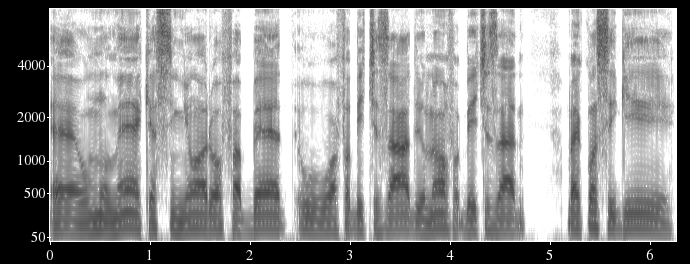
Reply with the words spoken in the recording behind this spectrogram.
é, o moleque, a senhora, o, alfabeto, o alfabetizado e o não alfabetizado vai conseguir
